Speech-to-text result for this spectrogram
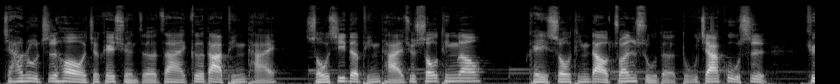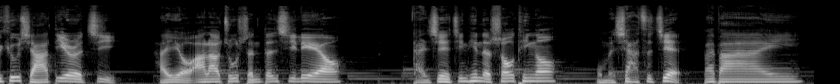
加入之后就可以选择在各大平台熟悉的平台去收听喽，可以收听到专属的独家故事《QQ 侠》第二季。还有阿拉猪神灯系列哦，感谢今天的收听哦，我们下次见，拜拜。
